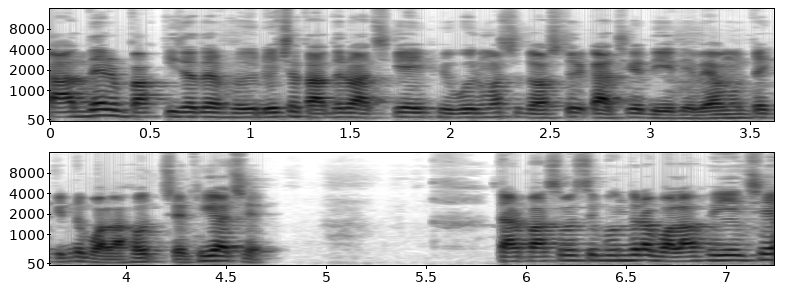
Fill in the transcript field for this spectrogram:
তাদের বাকি যাদের হয়ে রয়েছে তাদের আজকে এই ফেব্রুয়ারি মাসে দশ তারিখ আজকে দিয়ে দেবে, এমনটাই কিন্তু বলা হচ্ছে, ঠিক আছে? তার পাশাপাশি বন্ধুরা বলা হয়েছে,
